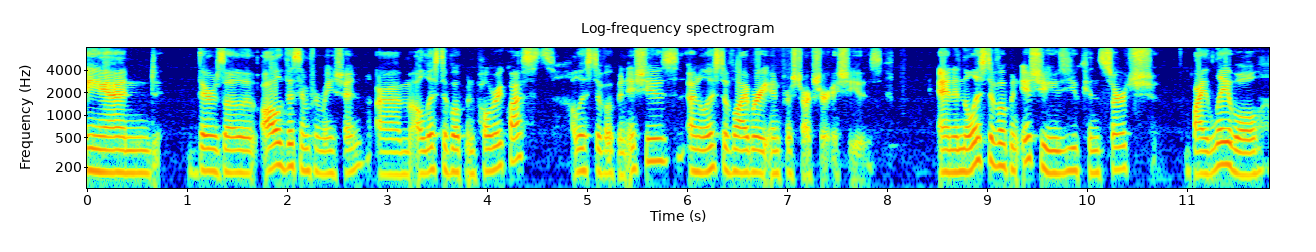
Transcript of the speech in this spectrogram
And there's a, all of this information, um, a list of open pull requests, a list of open issues, and a list of library infrastructure issues. And in the list of open issues, you can search by label.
